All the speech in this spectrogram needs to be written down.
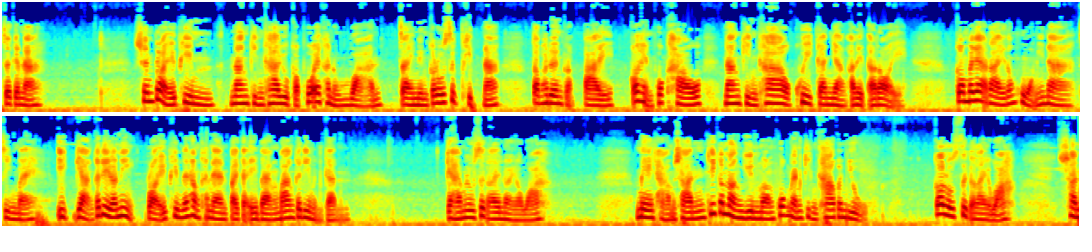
เจอกันนะ ฉันปล่อยให้พิมพ์ นั่งกินข้าวอยู่กับพวกไอ้ขนมหวาน ใจหนึ่งก็รู้สึกผิดนะ แต่พอเดินกลับไปก็เห็นพวกเขานั่งกินข้าวคุยกันอย่างอร็ดอร่อย ก็ไม่ได้อะไรต้องห่วงนี่นา จริงไหม อีกอย่างก็ดีแล้วนี่ ปล่อยให้พิมพ์ได้ทำคะแนนไปกับไอ้แบงค์บ้างก็ดีเหมือนกัน แกไม่รู้สึกอะไรหน่อยอวะ เมย์ถามฉันที่กำลังยืนมองพวกนั้นกินข้าวกันอยู่ ก็รู้สึกอะไรวะ ฉัน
